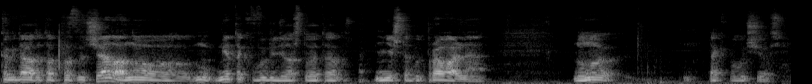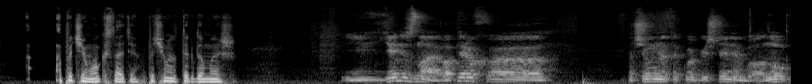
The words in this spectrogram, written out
когда вот это прозвучало, оно, ну, мне так выглядело, что это нечто будет провальное. Ну, но так и получилось. А почему, кстати? Почему ты так думаешь? И я не знаю. Во-первых, э, Почему у меня такое впечатление было? Ну,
